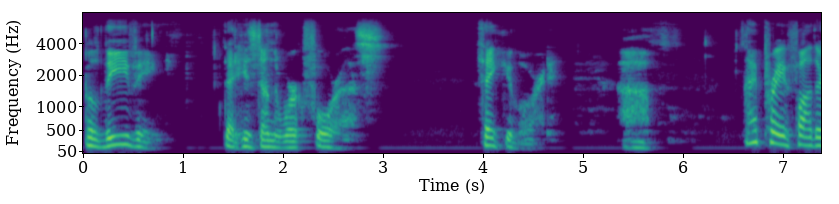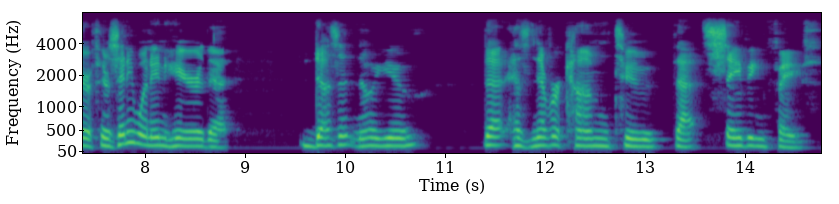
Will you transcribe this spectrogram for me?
believing that he's done the work for us. Thank you, Lord. Um, I pray, Father, if there's anyone in here that doesn't know you, that has never come to that saving faith,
